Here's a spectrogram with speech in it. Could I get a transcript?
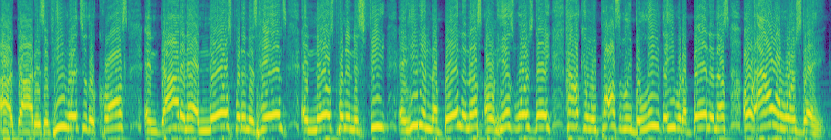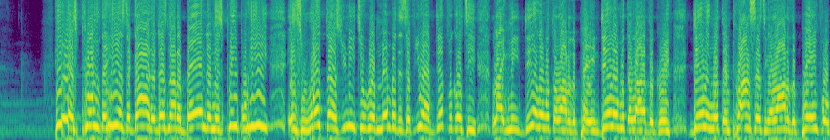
our God is. If He went to the cross and died and had nails put in His hands and nails put in His feet, and He didn't abandon us on His worst day, how can we possibly believe that He would abandon us on our worst day. He has proved that He is the God that does not abandon His people. He is with us. You need to remember this. If you have difficulty like me dealing with a lot of the pain, dealing with a lot of the grief, dealing with and processing a lot of the painful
